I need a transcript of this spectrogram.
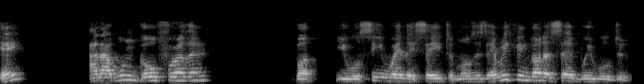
Okay? And I won't go further, but you will see where they say to Moses, everything God has said, we will do.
